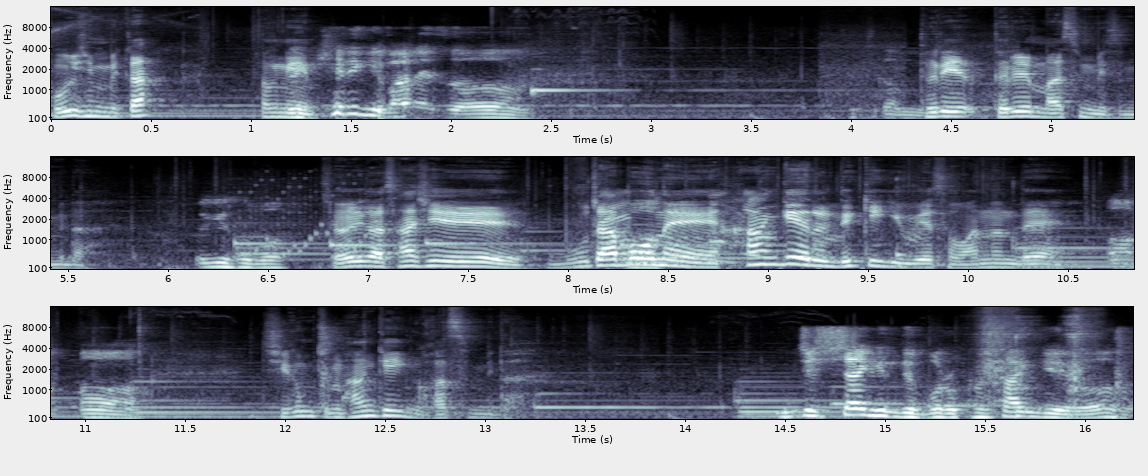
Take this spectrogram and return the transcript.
보이십니까? 내 형님 캐릭이 말해서. 드릴 드릴 말씀이 있습니다. 여기서 뭐? 저희가 사실 무자본의 한계를 느끼기 위해서 왔는데 어 어. 지금쯤 한계인 것 같습니다. 이제 시작인데 뭐를 벌써 한 게요?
